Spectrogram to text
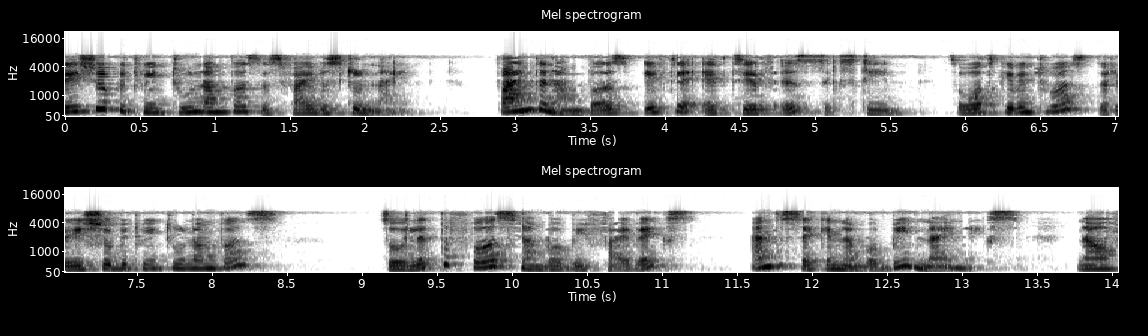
ratio between two numbers is 5 is to 9. Find the numbers if their HCF is 16. So what's given to us? The ratio between two numbers. So let the first number be 5x and the second number be 9x. Now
